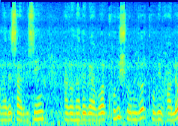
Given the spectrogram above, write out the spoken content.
ওনাদের সার্ভিসিং আর ওনাদের ব্যবহার খুবই সুন্দর, খুবই ভালো।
